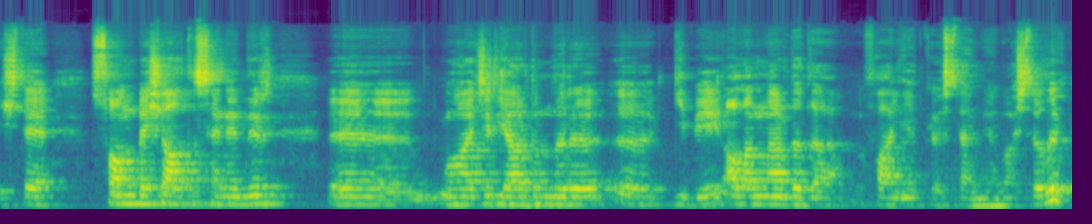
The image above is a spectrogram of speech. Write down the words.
işte son 5-6 senedir e, muhacir yardımları e, gibi alanlarda da faaliyet göstermeye başladık.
